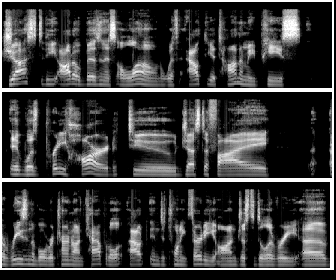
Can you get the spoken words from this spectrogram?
just the auto business alone, without the autonomy piece, it was pretty hard to justify a reasonable return on capital out into 2030 on just the delivery of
